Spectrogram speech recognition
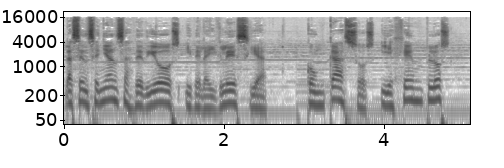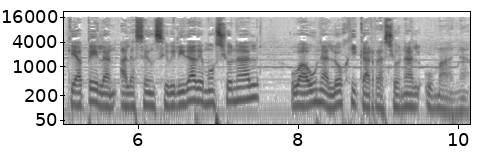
las enseñanzas de Dios y de la Iglesia, con casos y ejemplos que apelan a la sensibilidad emocional o a una lógica racional humana?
